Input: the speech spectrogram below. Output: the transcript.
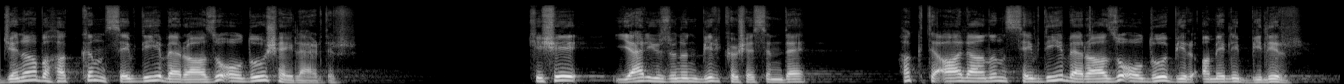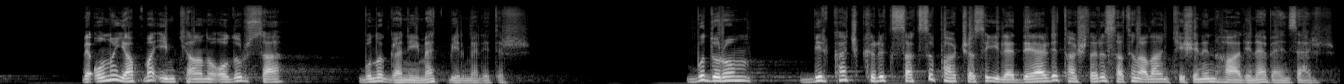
Cenab-ı Hakk'ın sevdiği ve razı olduğu şeylerdir. Kişi yeryüzünün bir köşesinde Hak Teâlâ'nın sevdiği ve razı olduğu bir ameli bilir ve onu yapma imkanı olursa bunu ganimet bilmelidir. Bu durum birkaç kırık saksı parçası ile değerli taşları satın alan kişinin haline benzer.''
